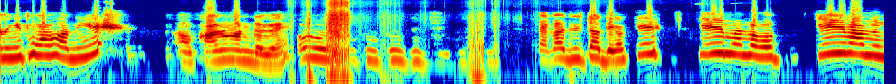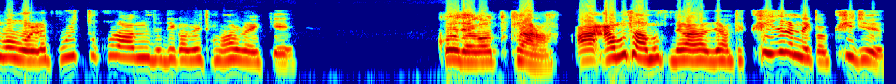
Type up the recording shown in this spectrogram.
가능해? 통화 가능해? 아 가능한데 왜? 어, 어, 어, 어, 어, 어. 잠깐 일단 내가 게, 게임하려고 게임하는 거 원래 보이스토크로 하는데 내가 왜 전화를 할게? 그거 내가 어떻게 알아? 아 아무튼 아무튼 내가 내한테 퀴즈를 낼 거 야 퀴즈.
